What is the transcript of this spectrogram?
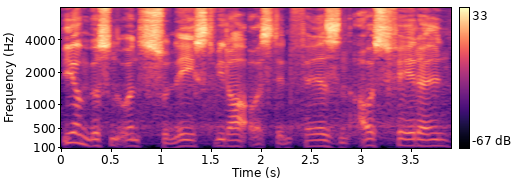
Wir müssen uns zunächst wieder aus den Felsen ausfädeln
